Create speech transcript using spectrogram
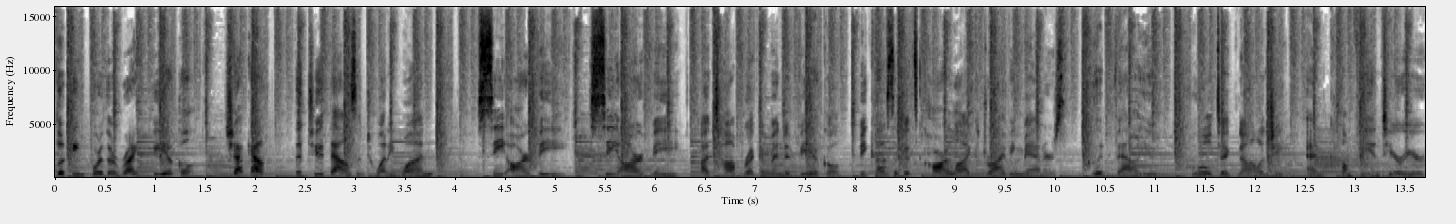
Looking for the right vehicle? Check out the 2021 CRV. CRV, a top recommended vehicle because of its car-like driving manners, good value, cool technology, and comfy interior,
